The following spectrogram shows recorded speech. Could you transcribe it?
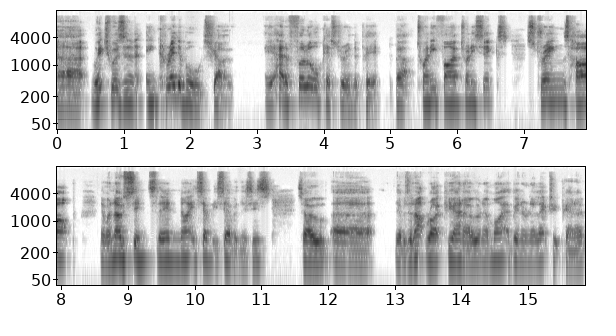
uh, which was an incredible show. It had a full orchestra in the pit, about 25, 26 strings, harp. There were no synths then, 1977. This is so uh, there was an upright piano, and there might have been an electric piano,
